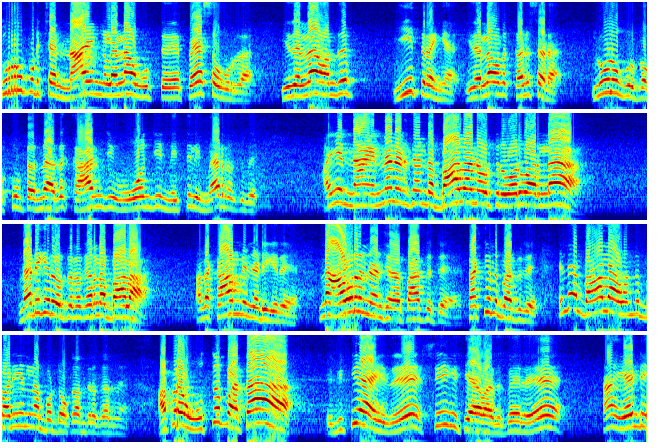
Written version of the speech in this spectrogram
துரு பிடிச்ச நாய்ங்களெல்லாம் விட்டு பேச விடுற. இதெல்லாம் வந்து ஈத்துறங்க. இதெல்லாம் வந்து கருசடை. லூலு குரூப்பை கூப்பிட்டு வந்து அது காஞ்சி ஓஞ்சி நெத்திலி மாதிரி இருக்குது. ஐயன் நான் என்ன நினச்சேன்? இந்த பாலான ஒருத்தர் வருவார்ல? நடிகர் ஒருத்தர் இருக்கார்ல பாலா? அந்த காமெடி நடிகர். நான் அவரும் நினைச்சேன் அதை பார்த்துட்டு. டக்குன்னு பார்த்துட்டு. என்ன பாலா வந்து பனியன்லாம் போட்டு உட்காந்துருக்காருன்னு அப்புறம் உத்து பார்த்தா வித்யா இது? ஸ்ரீ வித்யாவா அது பேரு. ஆ ஏண்டி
